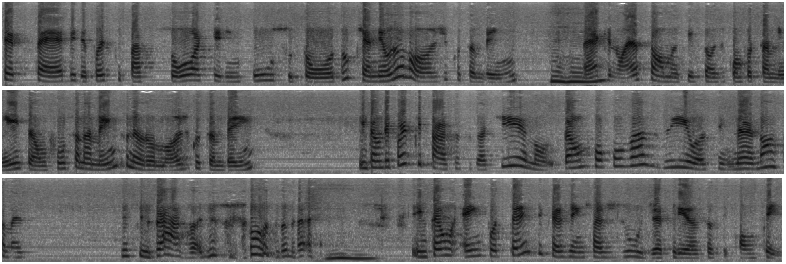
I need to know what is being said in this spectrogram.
percebe, depois que passou aquele impulso todo, que é neurológico também, uhum. né? Que não é só uma questão de comportamento, é um funcionamento neurológico também. Então, depois que passa tudo aquilo, dá um pouco vazio, assim, né? Nossa, mas precisava disso tudo, né? Uhum. Então, é importante que a gente ajude a criança a se conter.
